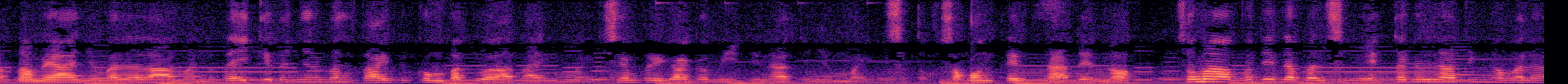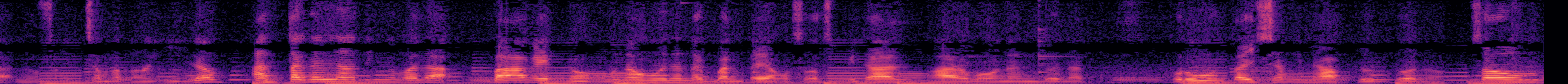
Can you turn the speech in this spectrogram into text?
At mamaya nyo malalaman na. Nakikita nyo naman sa title kung ba't wala tayong mic. Siyempre, gagamitin natin yung mic sa, sa content natin, no? So, mga kapatid, napansin nyo, eh, tagal nating nawala, no? Sakit sa mata ng ilaw. Ang tagal nating nawala. Bakit, no? Unang-una, nagbantay ako sa ospital. Araw ako nandun at puro montage siyang ina-upload ko, no? So,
